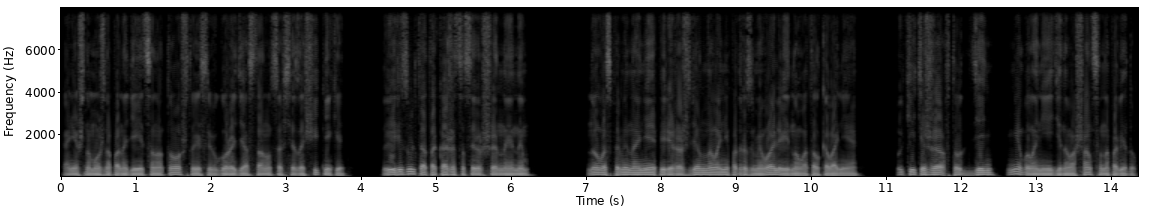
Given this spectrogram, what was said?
Конечно, можно понадеяться на то, что если в городе останутся все защитники, то и результат окажется совершенно иным. Но воспоминания перерожденного не подразумевали иного толкования. У Кити же в тот день не было ни единого шанса на победу.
